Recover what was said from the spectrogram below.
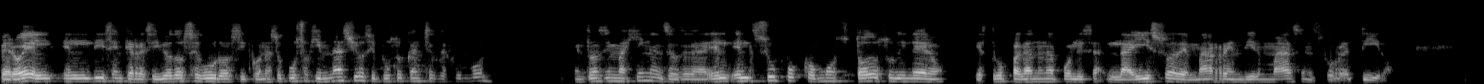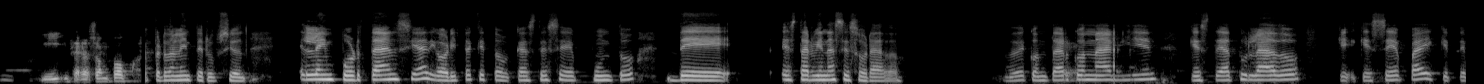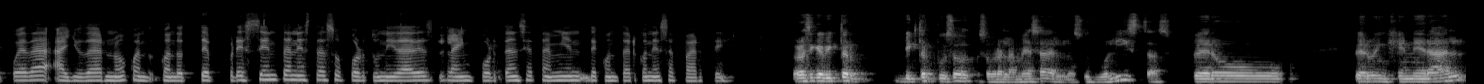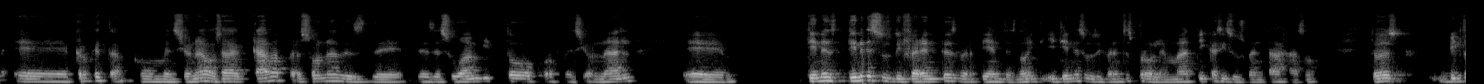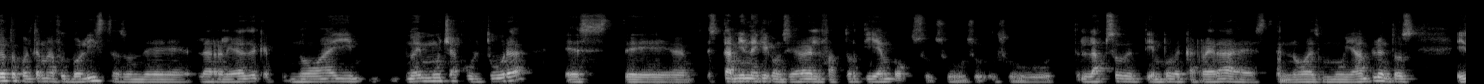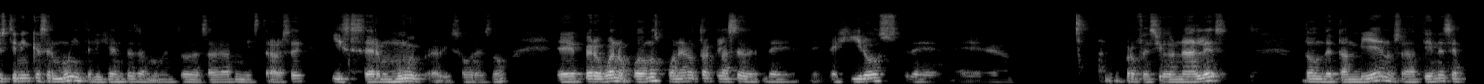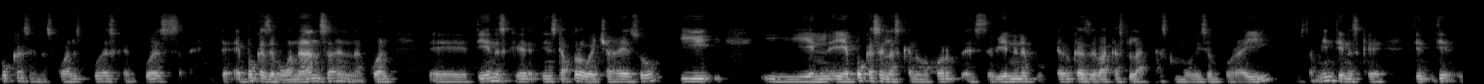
Pero él, él dicen que recibió dos seguros y con eso puso gimnasios y puso canchas de fútbol. Entonces imagínense, o sea, él, él supo cómo todo su dinero que estuvo pagando una póliza la hizo además rendir más en su retiro pero son pocos. Perdón la interrupción. La importancia, digo, ahorita que tocaste ese punto de estar bien asesorado, de contar con alguien que esté a tu lado, que, sepa y que te pueda ayudar, ¿no? Cuando, cuando te presentan estas oportunidades, la importancia también de contar con esa parte. Ahora sí que Víctor, Víctor puso sobre la mesa los futbolistas, pero, pero en general, eh, creo que como mencionaba, o sea, cada persona desde, desde su ámbito profesional eh, tiene, tiene sus diferentes vertientes, ¿no? Y, y, tiene sus diferentes problemáticas y sus ventajas, ¿no? Entonces, Víctor tocó el tema de futbolistas, donde la realidad es de que no hay, no hay mucha cultura. Este, también hay que considerar el factor tiempo, su, su, su, lapso de tiempo de carrera este, no es muy amplio, entonces ellos tienen que ser muy inteligentes al momento de saber administrarse y ser muy previsores, ¿no? Eh, pero bueno, podemos poner otra clase de, de giros de, profesionales donde también, o sea, tienes épocas en las cuales puedes, puedes épocas de bonanza en la cual eh, tienes, que, tienes que aprovechar eso y, y en épocas en las que a lo mejor este, vienen épocas de vacas flacas, como dicen por ahí, pues también tienes que,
